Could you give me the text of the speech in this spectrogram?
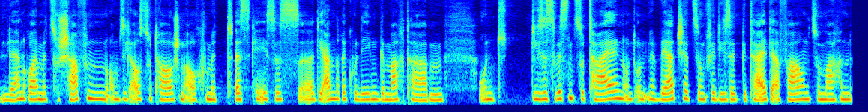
Lernräume zu schaffen, um sich auszutauschen, auch mit Best Cases, äh, die andere Kollegen gemacht haben. Und dieses Wissen zu teilen und, und eine Wertschätzung für diese geteilte Erfahrung zu machen,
